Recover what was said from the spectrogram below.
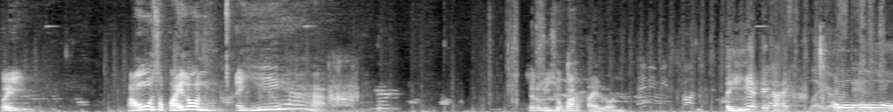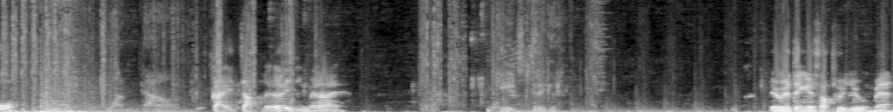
เฮ้ย เอาสไปร์หล่นไอ้เหี้ยจะรู้มีชุบปะไปหล่นไอ้เฮียไกล player ๆโอ้โห standing. ไกลจัดเลยยิงไม่ได้ Cage trigger. everything is up to you man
